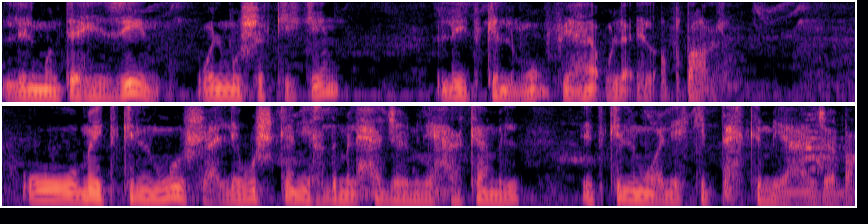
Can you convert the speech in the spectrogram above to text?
للمنتهزين والمشككين اللي يتكلموا في هؤلاء الأبطال. وما يتكلموش على وش كان يخدم الحاجة المليحة كامل يتكلموا عليه كي تحكم يا عجبة.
